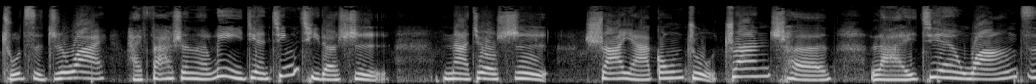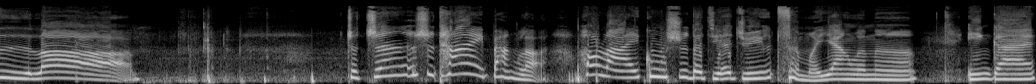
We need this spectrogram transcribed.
除此之外，还发生了另一件惊奇的事，那就是刷牙公主专程来见王子了。这真是太棒了！后来故事的结局怎么样了呢？应该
